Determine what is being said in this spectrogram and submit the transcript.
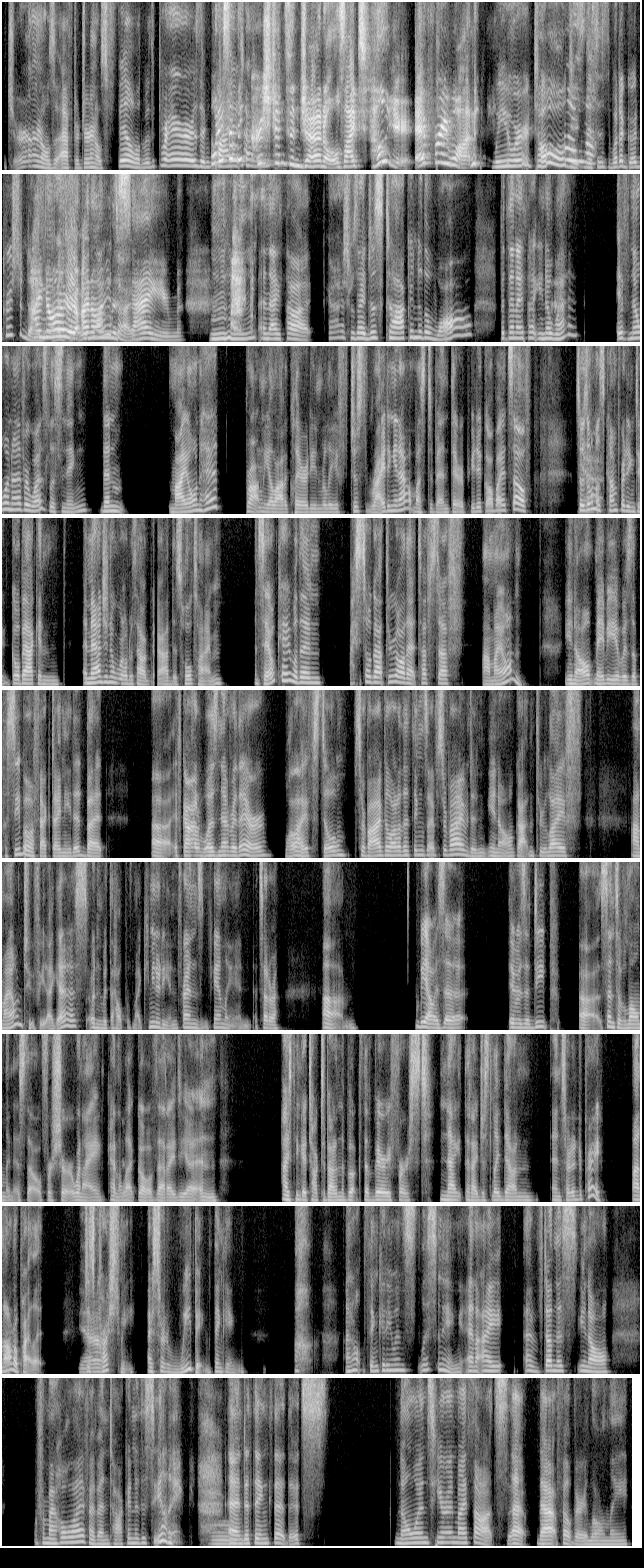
journals after journals filled with prayers and what is it with. Christians and journals? I tell you, everyone. We were told this is what a good Christian does. I know, and I'm the time. same. Mm-hmm. and I thought, gosh, was I just talking to the wall? But then I thought, you know what? If no one ever was listening, then my own head brought me a mm-hmm. lot of clarity and relief. Just writing it out must have been therapeutic all by itself. So yeah. it's almost comforting to go back and imagine a world without God this whole time and say, okay, well, then I still got through all that tough stuff on my own. You know, maybe it was a placebo effect I needed, but uh, if God was never there, well, I've still survived a lot of the things I've survived and, you know, gotten through life on my own two feet, I guess, and with the help of my community and friends and family and etc. Um, but yeah, it was a, it was a deep uh, sense of loneliness, though, for sure, when I kind of let go of that idea. And I think I talked about in the book the very first night that I just laid down and started to pray on autopilot. Yeah. Just crushed me. I started weeping, thinking, oh, I don't think anyone's listening. And I have done this, you know, for my whole life. I've been talking to the ceiling. Mm. And to think that it's no one's hearing my thoughts, that that felt very lonely.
